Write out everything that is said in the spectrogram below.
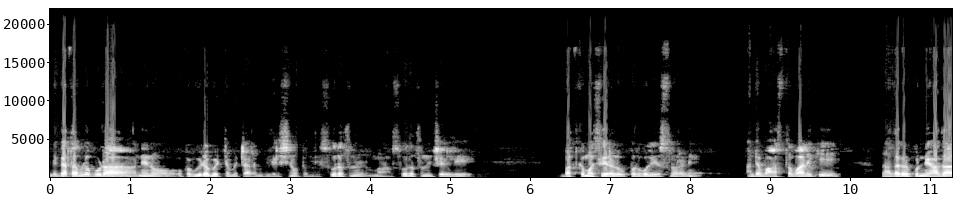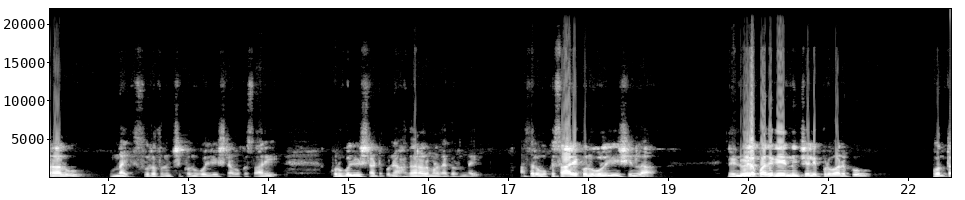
ఇది గతంలో కూడా నేను ఒక వీడియో పెట్టిన ఇట్లా మీకు తెలిసిన ఉంటుంది. సూరత్ మన సూరత్ నుంచి వెళ్ళి బతుకమ్మ చీరలు కొనుగోలు చేస్తున్నారని. అంటే వాస్తవానికి నా దగ్గర కొన్ని ఆధారాలు ఉన్నాయి. సూరత్ నుంచి కొనుగోలు చేసిన ఒకసారి కొనుగోలు చేసినట్టు కొన్ని ఆధారాలు మన దగ్గర ఉన్నాయి. అసలు ఒకసారి కొనుగోలు చేసినలా రెండు వేల పదిహేను నుంచి వెళ్ళి ఇప్పటి వరకు కొంత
